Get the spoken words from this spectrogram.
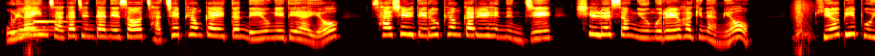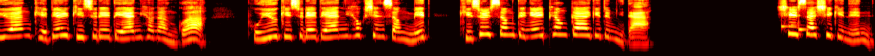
온라인 자가 진단에서 자체 평가했던 내용에 대하여 사실대로 평가를 했는지 신뢰성 유무를 확인하며 기업이 보유한 개별 기술에 대한 현황과 보유 기술에 대한 혁신성 및 기술성 등을 평가하게 됩니다. 실사 시기는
